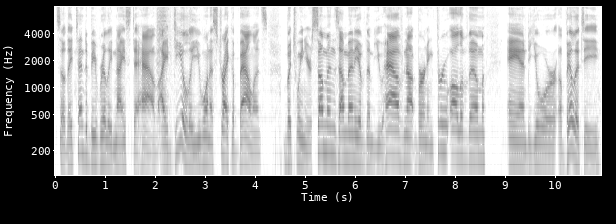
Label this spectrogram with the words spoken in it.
So they tend to be really nice to have. Ideally, you want to strike a balance between your summons, how many of them you have, not burning through all of them, and your ability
